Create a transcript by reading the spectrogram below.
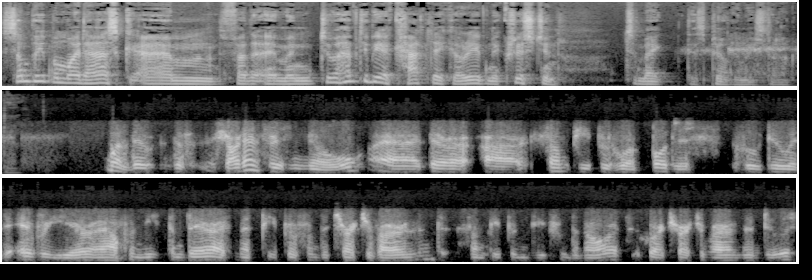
Some people might ask, um, Father Eamon, do I have to be a Catholic or even a Christian to make this pilgrimage to Lough Derg? Well, the, the short answer is no. Uh, there are some people who are Buddhists who do it every year. I often meet them there. I've met people from the Church of Ireland, some people indeed from the North who are Church of Ireland and do it.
